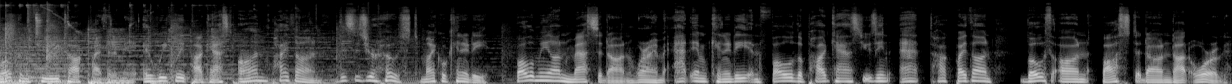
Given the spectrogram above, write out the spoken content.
Welcome to Talk Python to Me, a weekly podcast on Python. This is your host, Michael Kennedy. Follow me on Mastodon, where I'm at mkennedy, and follow the podcast using at TalkPython, both on fosstodon.org.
